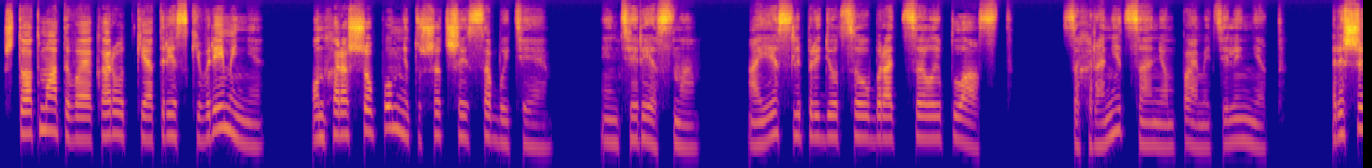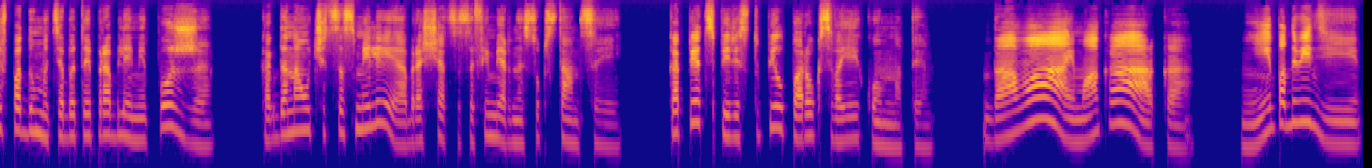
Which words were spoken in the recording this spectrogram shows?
что, отматывая короткие отрезки времени, он хорошо помнит ушедшие события. Интересно, а если придется убрать целый пласт, сохранится о нем память или нет? Решив подумать об этой проблеме позже, когда научится смелее обращаться с эфемерной субстанцией, Капец переступил порог своей комнаты. «Давай, Макарка, не подведи!»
